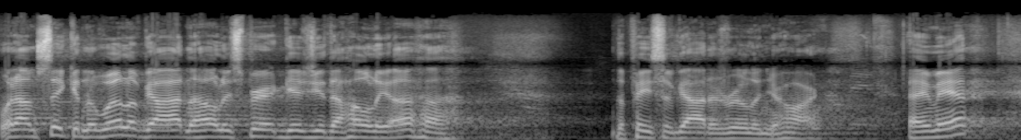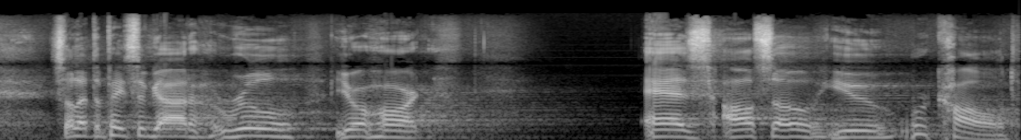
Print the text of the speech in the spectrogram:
when I'm seeking the will of God and the Holy Spirit gives you the holy uh huh, the peace of God is ruling your heart. Amen? So let the peace of God rule your heart as also you were called,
